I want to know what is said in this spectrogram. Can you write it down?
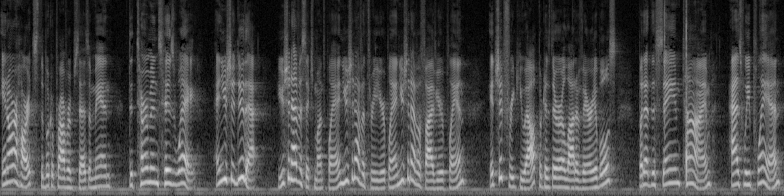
in our hearts, the book of Proverbs says, a man determines his way. And you should do that. You should have a six month plan. You should have a three year plan. You should have a five year plan. It should freak you out because there are a lot of variables. But at the same time, as we plan,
